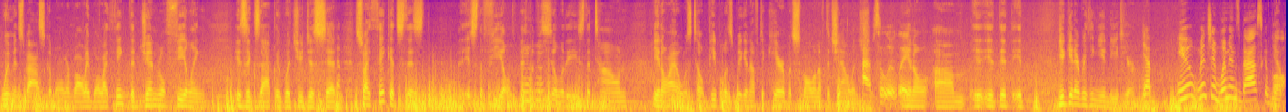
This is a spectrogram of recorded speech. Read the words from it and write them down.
women's basketball or volleyball i think the general feeling is exactly what you just said so i think it's this it's the field it's Mm-hmm. the facilities the town you know i always tell people it's big enough to care but small enough to challenge Absolutely. you know um, it, it, it, it you get everything you need here Yep. You mentioned women's basketball.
